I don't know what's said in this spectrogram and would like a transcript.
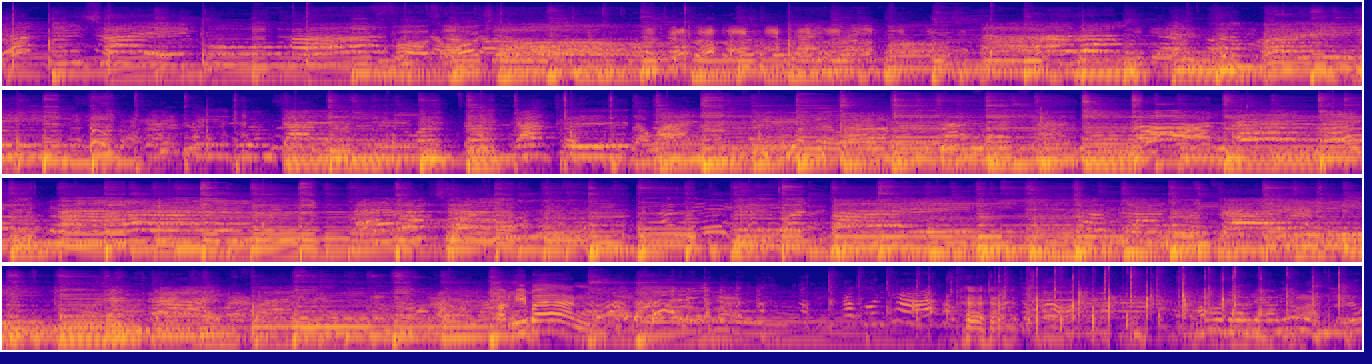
ติดสองรักไม่ใช่ภูผาคอสชใจไม่ม ฝั่งนี้บ้างขอบคุณค่ะ เอาเร็วๆนี่มันดีแล้ว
